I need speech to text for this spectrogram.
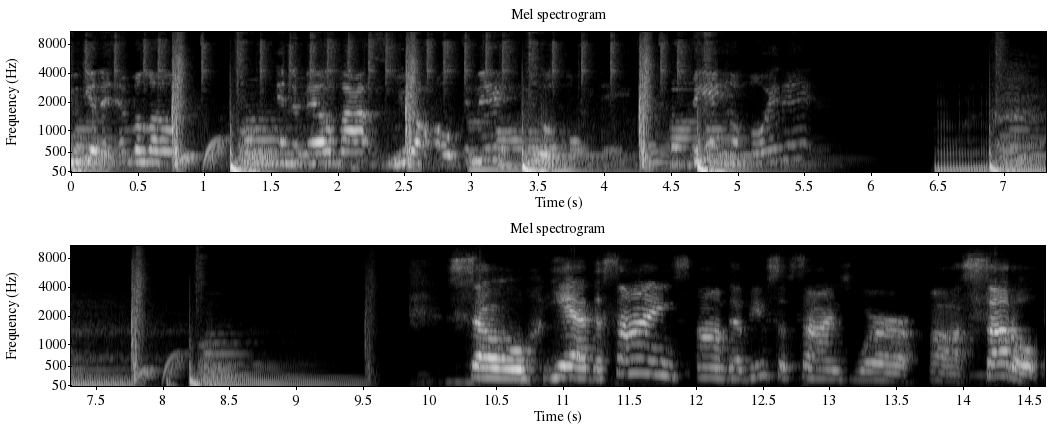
You get an envelope in the mailbox, you don't open it, you avoid it. Being avoided. So yeah, the signs, um, the abusive signs were uh, subtle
